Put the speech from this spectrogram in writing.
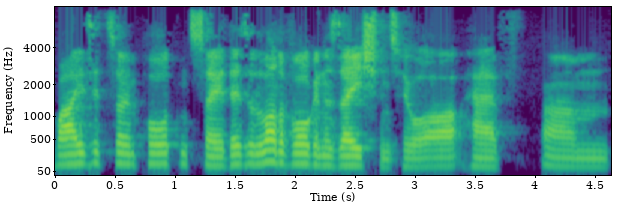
why is it so important? So there's a lot of organizations who are, have, um,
